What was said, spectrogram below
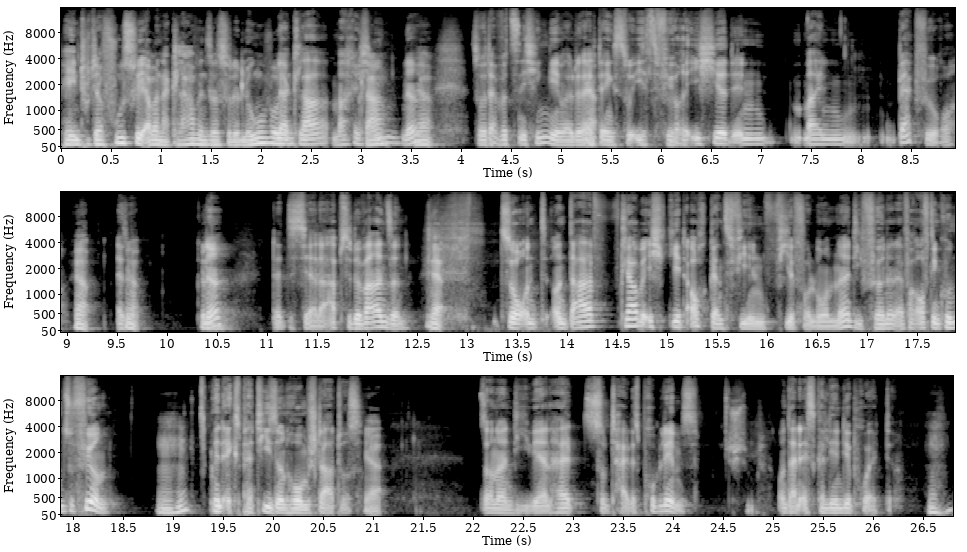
Hey, ihnen tut der Fuß weh, aber na klar, wenn sie was für die Lunge wollen. Na klar, mache ich Klar, ihn. Ne? ja. So, da wird's nicht hingehen, weil du Ja. halt denkst, so, jetzt führe ich hier den, meinen Bergführer. Ja. Also, ja. Genau. Ne? Das ist ja der absolute Wahnsinn. Ja. So, und, und da, glaube ich, geht auch ganz vielen viel verloren. Ne? Die führen dann einfach auf, den Kunden zu führen. Mhm. Mit Expertise und hohem Status. Ja. Sondern die wären halt zum Teil des Problems. Stimmt. Und dann eskalieren dir Projekte. Mhm.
